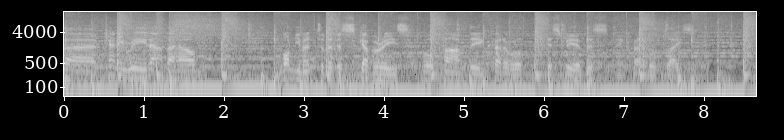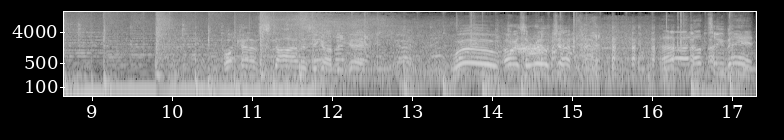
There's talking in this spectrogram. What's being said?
uh, Kenny Read at the helm monument to the discoveries, all part of the incredible history of this incredible place. What kind of style has he got? Whoa! Oh, it's a real jump. uh, not too bad.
